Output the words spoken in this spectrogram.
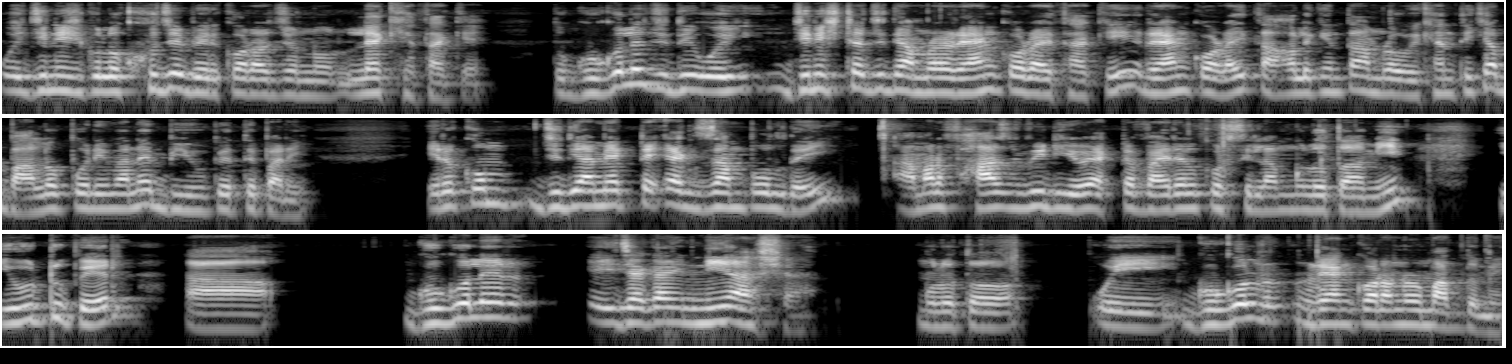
ওই জিনিসগুলো খুঁজে বের করার জন্য লেখে থাকে। তো গুগলে যদি ওই জিনিসটা যদি আমরা র্যাঙ্ক করাই থাকি র্যাঙ্ক করাই, তাহলে কিন্তু আমরা ওইখান থেকে ভালো পরিমাণে ভিউ পেতে পারি। এরকম যদি আমি একটা এক্সাম্পল দেই, আমার ফার্স্ট ভিডিও একটা ভাইরাল করছিলাম মূলত আমি, ইউটিউবের গুগলের এই জায়গায় নিয়ে আসা, মূলত ওই গুগল র্যাঙ্ক করানোর মাধ্যমে।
